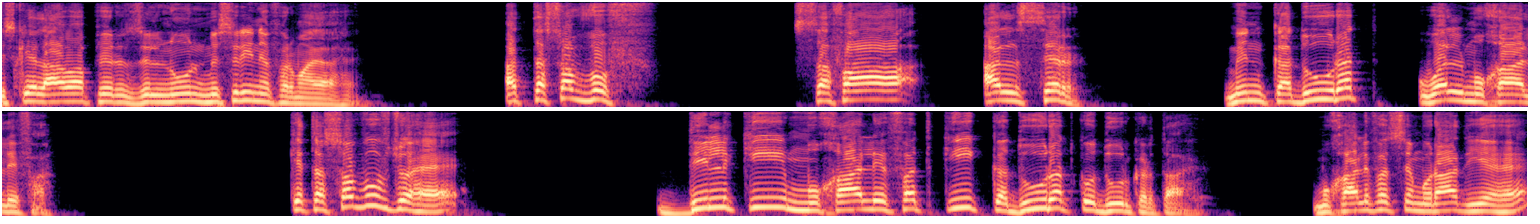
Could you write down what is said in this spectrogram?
اس کے علاوہ پھر ذلنون مصری نے فرمایا ہے التصوف صفا صفا من کدورت و المخالف کہ تصوف جو ہے دل کی مخالفت کی کدورت کو دور کرتا ہے مخالفت سے مراد یہ ہے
